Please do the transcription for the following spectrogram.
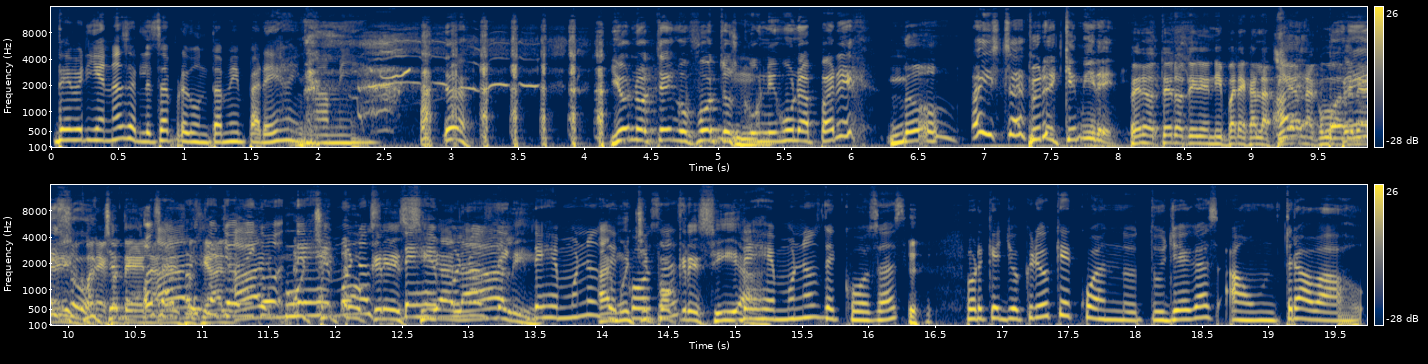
Deberían hacerle esa pregunta a mi pareja y no a mí. Yo no tengo fotos Mm. con ninguna pareja. No. Ahí está. Pero es que miren, Pero usted no tiene ni pareja en la pierna, Ay, como por usted eso, pareja escúcheme, en O sea, redes porque sociales. yo Hay digo, mucha dejémonos, hipocresía, dejémonos, Lali. de, dejémonos Hay de mucha cosas. hipocresía. Dejémonos de cosas, porque yo creo que cuando tú llegas a un trabajo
